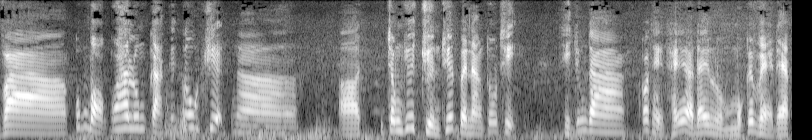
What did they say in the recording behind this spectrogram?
và cũng bỏ qua luôn cả cái câu chuyện à, à, trong cái truyền thuyết về nàng tô thị thì chúng ta có thể thấy ở đây là một cái vẻ đẹp.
